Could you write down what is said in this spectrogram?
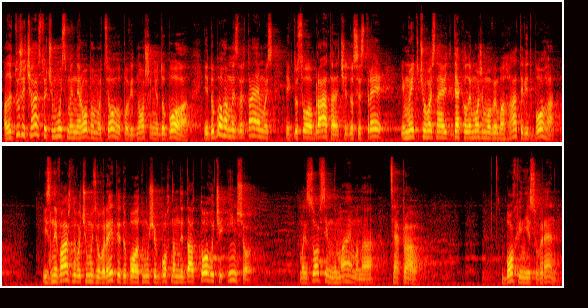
Але дуже часто чомусь ми не робимо цього по відношенню до Бога. І до Бога ми звертаємось як до свого брата чи до сестри, і ми чогось навіть деколи можемо вимагати від Бога. І зневажливо чомусь говорити до Бога, тому що Бог нам не дав того чи іншого. Ми зовсім не маємо на це права. Бог Він є суверенний.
